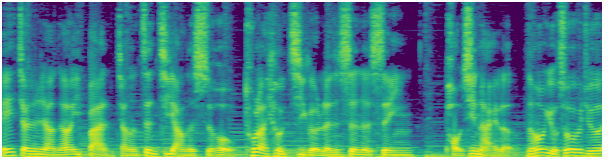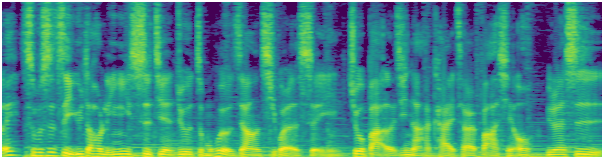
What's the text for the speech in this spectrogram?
哎，讲讲讲讲到一半，讲得正激昂的时候，突然有几个人声的声音跑进来了，然后有时候会觉得，哎，是不是自己遇到灵异事件？就怎么会有这样奇怪的声音？就把耳机拿开才会发。发现哦，原来是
